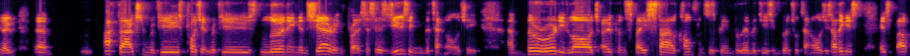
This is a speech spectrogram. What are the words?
You know, um, after action reviews, project reviews, learning and sharing processes using the technology. Um, there are already large open space style conferences being delivered using virtual technology. So I think it's it's about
